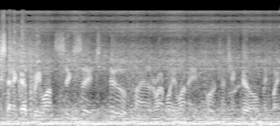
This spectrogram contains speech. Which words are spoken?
Seneca 31682, final runway 18 for touch and go, midway.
